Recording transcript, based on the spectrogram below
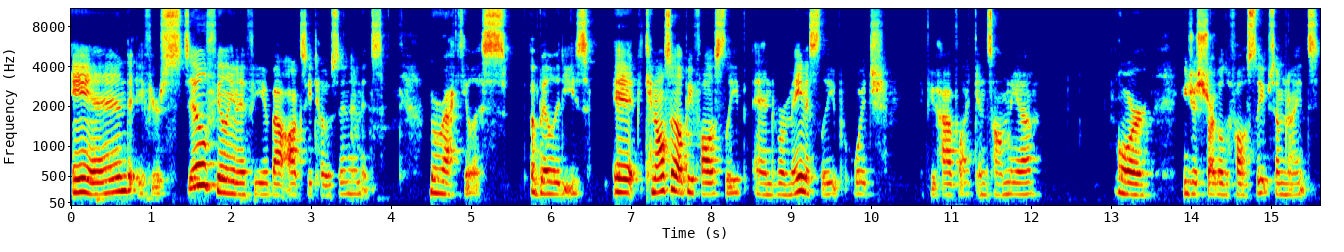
And if you're still feeling iffy about oxytocin and its miraculous abilities, it can also help you fall asleep and remain asleep, which, if you have like insomnia or you just struggle to fall asleep some nights,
